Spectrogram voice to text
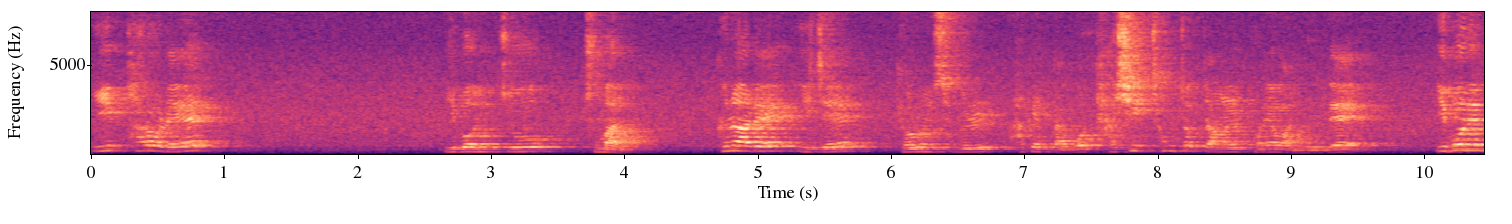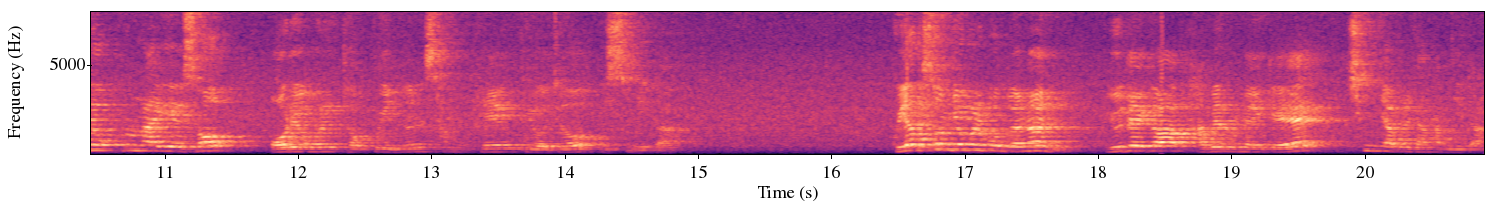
이 8월에 이번 주 주말, 그날에 이제 결혼식을 하겠다고 다시 청첩장을 보내왔는데 이번에도 코로나에서 어려움을 겪고 있는 상태에 되어져 있습니다. 구약 성경을 보면은 유대가 바벨론에게 침략을 당합니다.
